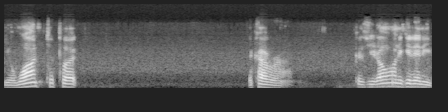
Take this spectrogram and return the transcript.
you want to put the cover on because you don't want to get any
